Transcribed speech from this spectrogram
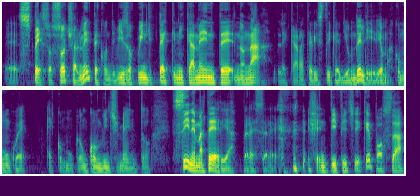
eh, spesso socialmente condiviso, quindi tecnicamente non ha le caratteristiche di un delirio, ma comunque è comunque un convincimento sine per essere scientifici, che possa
